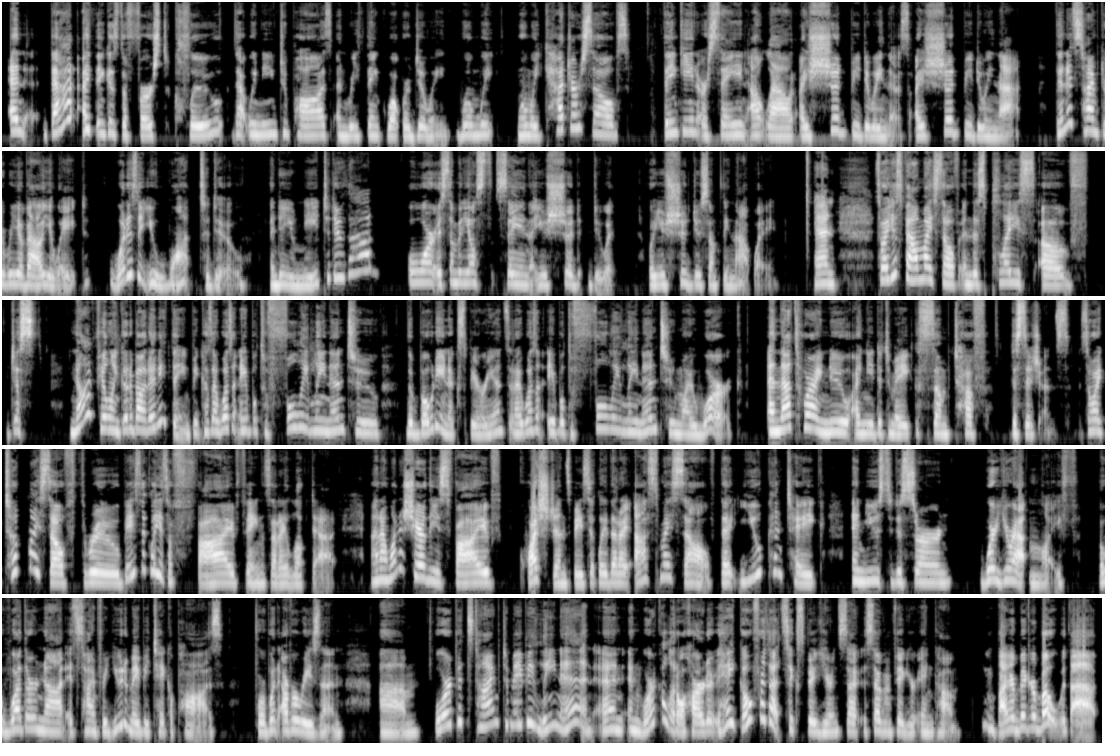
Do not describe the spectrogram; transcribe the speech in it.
And that I think is the first clue that we need to pause and rethink what we're doing. When we, when we catch ourselves thinking or saying out loud, I should be doing this. I should be doing that. Then it's time to reevaluate. What is it you want to do? And do you need to do that? Or is somebody else saying that you should do it or you should do something that way? And so I just found myself in this place of just not feeling good about anything because I wasn't able to fully lean into the boating experience and I wasn't able to fully lean into my work. And that's where I knew I needed to make some tough decisions. So I took myself through basically it's a five things that I looked at. And I want to share these five questions basically that I asked myself that you can take and use to discern where you're at in life, of whether or not it's time for you to maybe take a pause for whatever reason. Um, or if it's time to maybe lean in and, and work a little harder. Hey, go for that six figure and se- seven figure income. You can buy a bigger boat with that.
